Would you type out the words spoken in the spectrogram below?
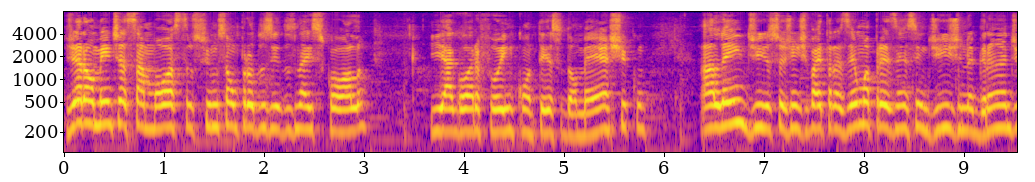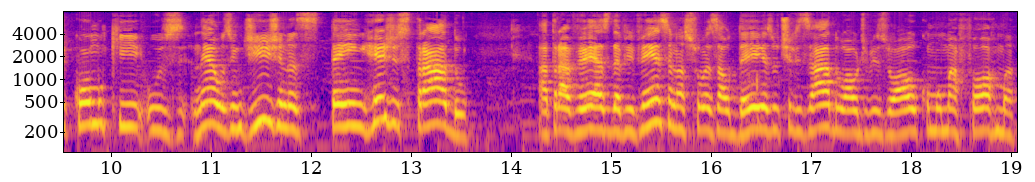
Geralmente essa mostra, os filmes são produzidos na escola e agora foi em contexto doméstico. Além disso, a gente vai trazer uma presença indígena grande, como que os, né, os indígenas têm registrado através da vivência nas suas aldeias, utilizado o audiovisual como uma forma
